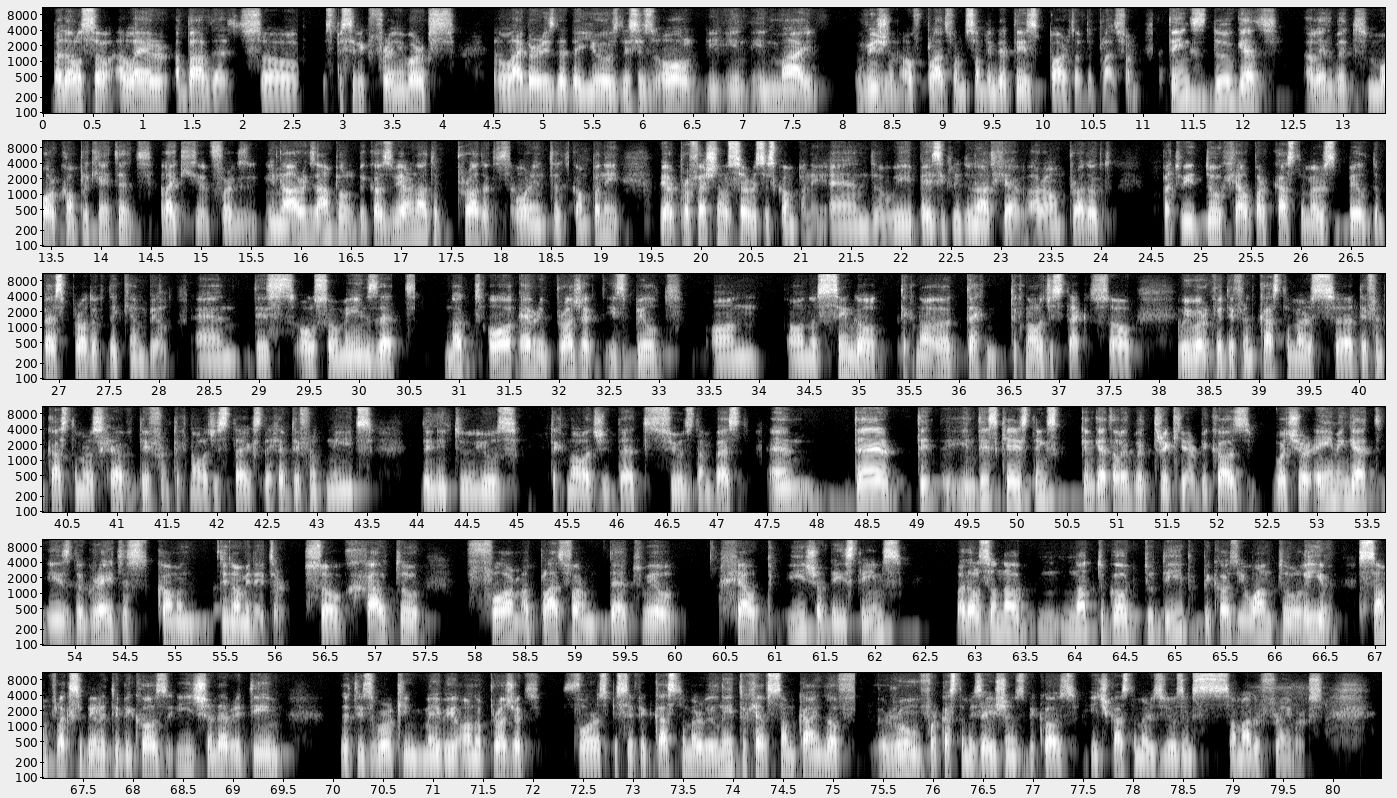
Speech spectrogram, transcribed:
but also a layer above that. So specific frameworks, libraries that they use. This is all in in my vision of platform something that is part of the platform. Things do get a little bit more complicated like for in our example because we are not a product oriented company. We are a professional services company and we basically do not have our own product but we do help our customers build the best product they can build. And this also means that not all every project is built on on a single techno- uh, technology stack. So we work with different customers uh, different customers have different technology stacks. They have different needs. They need to use technology that suits them best. And there in this case things can get a little bit trickier because what you're aiming at is the greatest common denominator. So how to form a platform that will help each of these teams but also no, not to go too deep because you want to leave some flexibility because each and every team that is working maybe on a project for a specific customer will need to have some kind of room for customizations because each customer is using some other frameworks.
